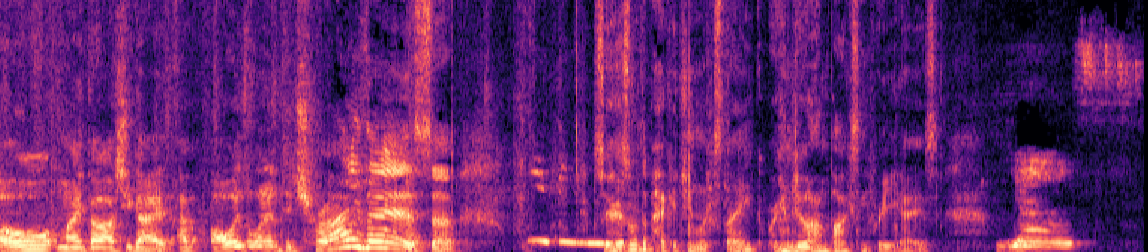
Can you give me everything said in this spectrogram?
Oh my gosh, you guys. I've always wanted to try this. So here's what the packaging looks like. We're gonna do an unboxing for you guys. yes.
